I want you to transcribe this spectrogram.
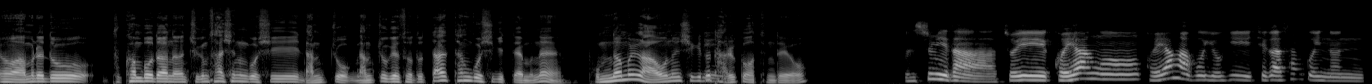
어, 아무래도 북한보다는 지금 사시는 곳이 남쪽, 남쪽에서도 따뜻한 곳이기 때문에 봄나물 나오는 시기도 네. 다를 것 같은데요. 맞습니다. 저희 고향은 고향하고 여기 제가 살고 있는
